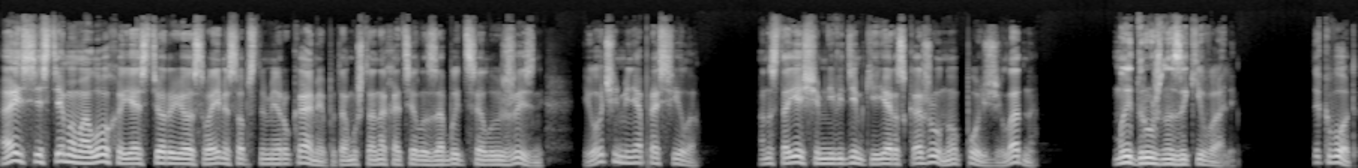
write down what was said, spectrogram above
А из системы Малоха я стер ее своими собственными руками, потому что она хотела забыть целую жизнь и очень меня просила. О настоящем невидимке я расскажу, но позже, ладно? Мы дружно закивали. Так вот,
